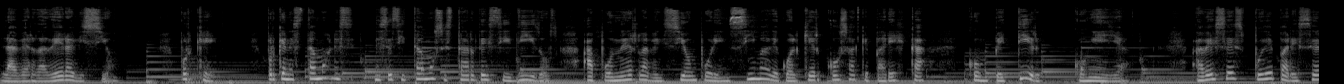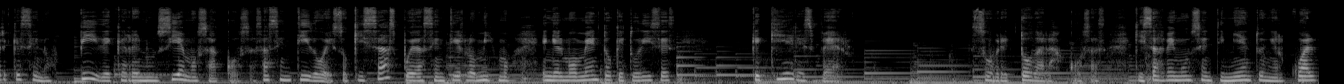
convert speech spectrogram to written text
la verdadera visión. ¿Por qué? Porque necesitamos, estar decididos a poner la visión por encima de cualquier cosa que parezca competir con ella. A veces puede parecer que se nos pide que renunciemos a cosas. ¿Has sentido eso? Quizás puedas sentir lo mismo en el momento que tú dices que quieres ver sobre todas las cosas. Quizás ven un sentimiento en el cual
